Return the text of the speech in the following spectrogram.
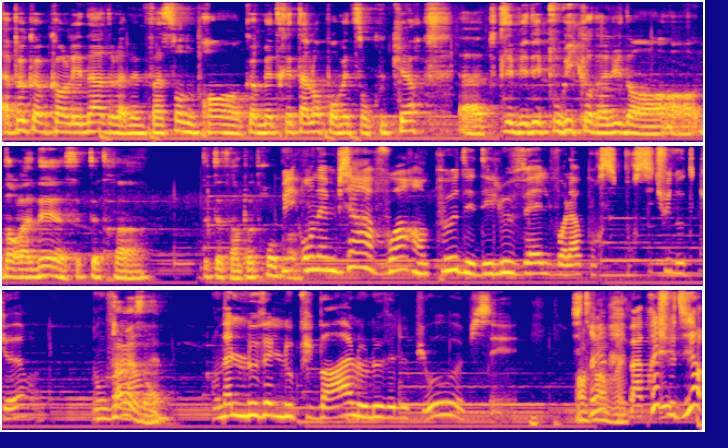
un peu comme quand Lena, de la même façon, nous prend comme maître étalon pour mettre son coup de cœur. Euh, toutes les BD pourries qu'on a lues dans, dans l'année, c'est peut-être euh, peut-être un peu trop. quoi. Mais on aime bien avoir un peu des, des levels, voilà, pour, pour situer notre cœur. Donc voilà. raison. On a le level le plus bas, le level le plus haut, et puis c'est. C'est très Enfin, bien. Bah après, je veux dire,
